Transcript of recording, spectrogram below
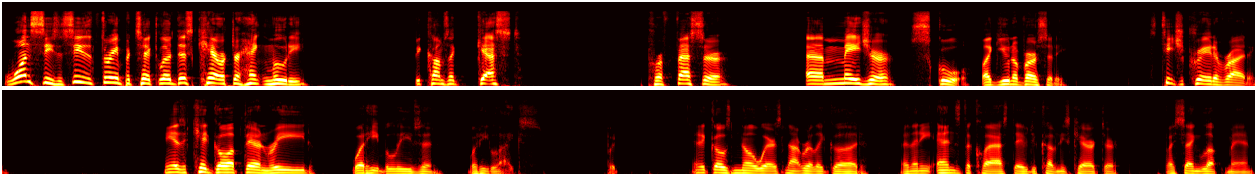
One season, season three in particular, this character, Hank Moody, becomes a guest professor at a major school, like university. He's teaching creative writing. And he has a kid go up there and read what he believes in, what he likes. But and it goes nowhere. It's not really good. And then he ends the class, David Duchovny's character, by saying, Look, man,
